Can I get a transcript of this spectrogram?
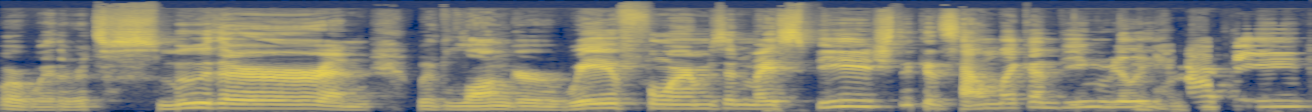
or whether it's smoother and with longer waveforms in my speech that can sound like I'm being really mm-hmm. happy,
